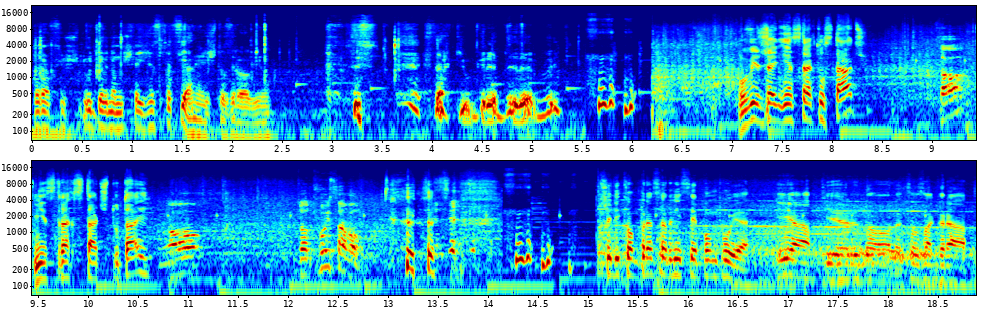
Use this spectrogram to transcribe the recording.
Teraz już ludzie będą myśleć, że specjalnie żeś to zrobił. Z takim kretynem być. Mówisz, że nie strach tu stać? Co? Nie strach stać tutaj? No, to twój samochód. Czyli kompresor nic nie pompuje. Ja pierdolę, co za grat.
